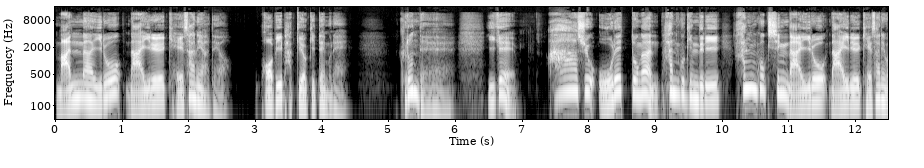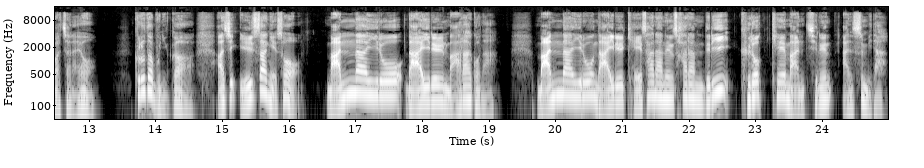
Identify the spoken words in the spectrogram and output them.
만 나이로 나이를 계산해야 돼요. 법이 바뀌었기 때문에. 그런데 이게 아주 오랫동안 한국인들이 한국식 나이로 나이를 계산해 왔잖아요. 그러다 보니까 아직 일상에서 만 나이로 나이를 말하거나 만 나이로 나이를 계산하는 사람들이 그렇게 많지는 않습니다.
